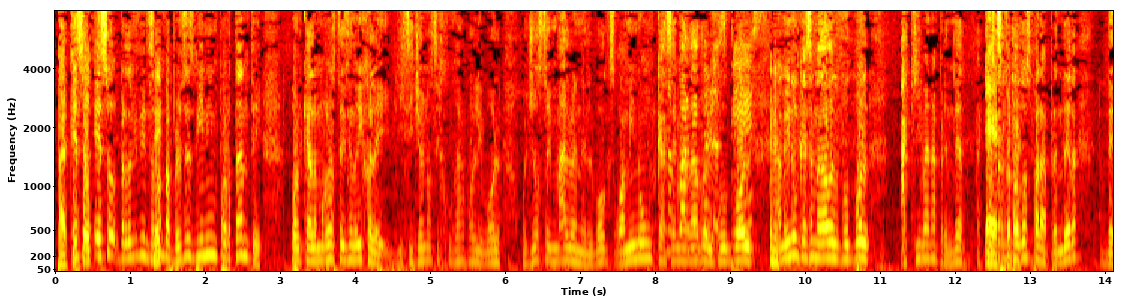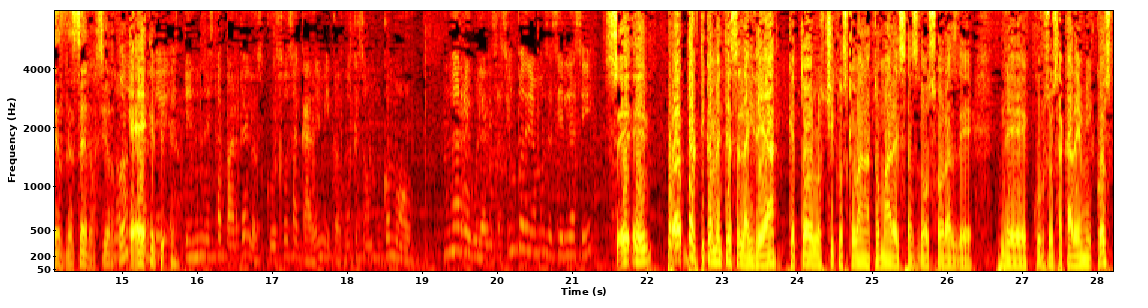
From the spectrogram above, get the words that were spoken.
para que Eso, eso, perdón que te interrumpa, pero eso es bien importante, porque a lo mejor está diciendo, híjole, y si yo no sé jugar voleibol, o yo soy malo en el box, o a mí nunca No se me ha dado el fútbol, pies. a mí nunca se me ha dado el fútbol, aquí van a aprender, aquí Es están correcto. todos para aprender desde cero, ¿cierto? No, y Eh, aparte, eh, tienen esta parte de los cursos académicos, ¿no? Que son como una regularización, podríamos decirle así. Sí, eh, pr- prácticamente esa es la idea, que todos los chicos que van a tomar esas dos horas de, de cursos académicos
